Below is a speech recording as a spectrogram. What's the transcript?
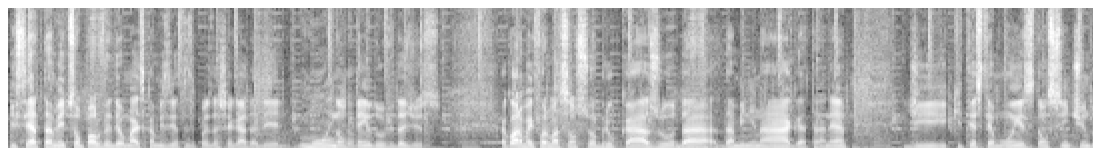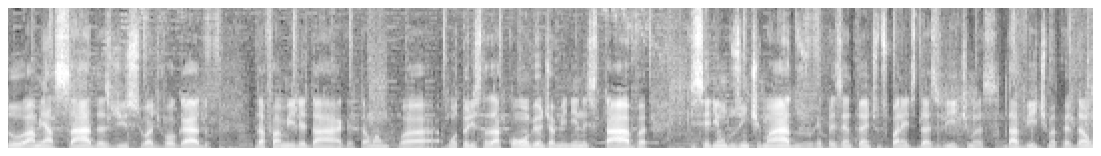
E certamente São Paulo vendeu mais camisetas depois da chegada dele. Muito. Não tenho dúvida disso. Agora, uma informação sobre o caso da, da menina Ágata, né? De que testemunhas estão se sentindo ameaçadas, disse o advogado da família da Ágata. Uma a motorista da Kombi, onde a menina estava, que seria um dos intimados, o representante dos parentes das vítimas, da vítima, perdão,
